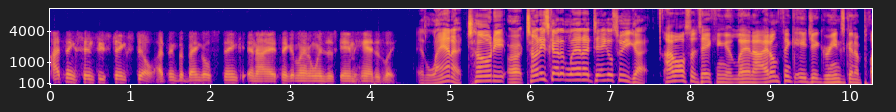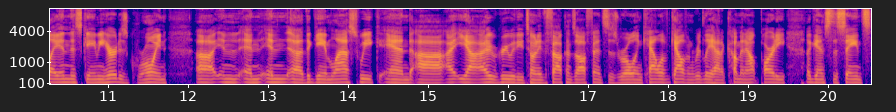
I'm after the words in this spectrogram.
I think Cincy stinks still. I think the Bengals stink, and I think Atlanta wins this game handedly. Atlanta. Tony. Uh, Tony's got Atlanta. Dangles, who you got? I'm also taking Atlanta. I don't think AJ Green's going to play in this game. He hurt his groin uh, in in, in uh, the game last week, and uh, I, yeah, I agree with you, Tony. The Falcons' offense is rolling. Cal- Calvin Ridley had a coming out party against the Saints,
